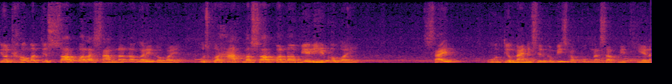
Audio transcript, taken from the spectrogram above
त्यो ठाउँमा त्यो सर्पलाई सामना नगरेको भए उसको हातमा सर्प नबेरिएको भए सायद ऊ त्यो मानिसहरूको बिचमा पुग्न सक्ने थिएन।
